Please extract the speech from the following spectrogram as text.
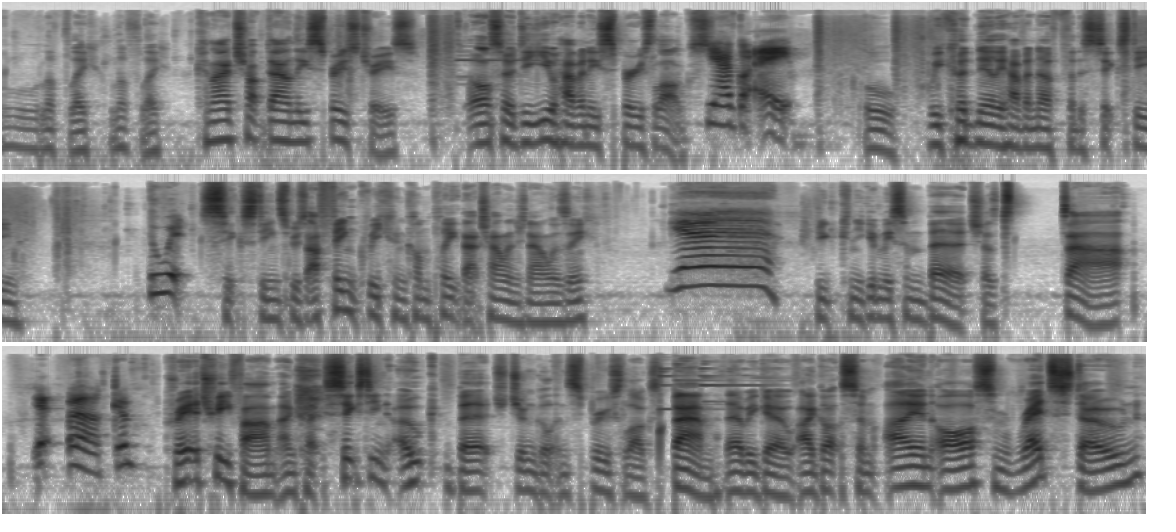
Oh, lovely, lovely. Can I chop down these spruce trees? Also, do you have any spruce logs? Yeah, I've got eight. Oh, we could nearly have enough for the 16. Do it. 16 spruce. I think we can complete that challenge now, Lizzie. Yeah. You, can you give me some birch as start? Yeah, welcome. Create a tree farm and collect 16 oak, birch, jungle, and spruce logs. Bam, there we go. I got some iron ore, some redstone,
